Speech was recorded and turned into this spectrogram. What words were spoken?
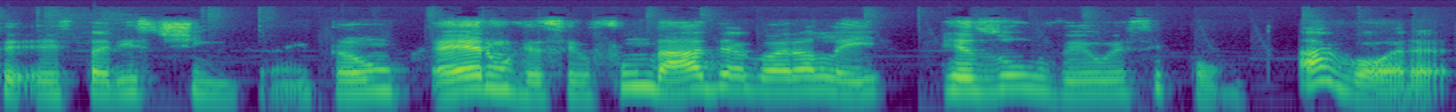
estaria extinta. Então, era um receio fundado e agora a lei resolveu esse ponto. Agora,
